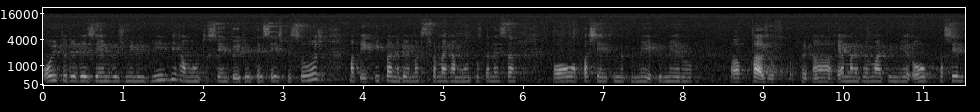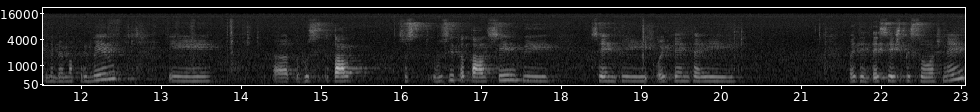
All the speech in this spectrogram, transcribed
8 de dezembro de 2020 hamutu 186 pessoas mas a equipa não bem mais mais hamutu canessa o paciente no primeiro primeiro caso é mas não bem mais primeiro o paciente não bem mais primeiro e Rusi total, Rusi total 186 pessoas, né?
